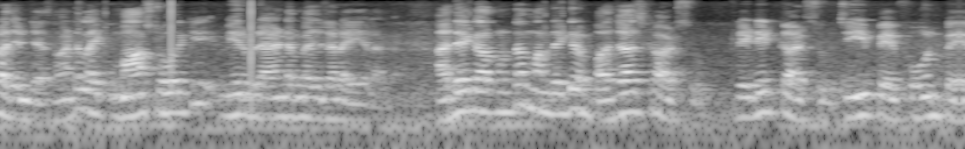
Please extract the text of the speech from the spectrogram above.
ప్రజెంట్ చేస్తాం. అంటే లైక్ మా స్టోర్కి మీరు బ్రాండ్ అంబాసిడర్ అయ్యేలాగా. అదే కాకుండా మన దగ్గర Bajaj cards credit cards GPay PhonePe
